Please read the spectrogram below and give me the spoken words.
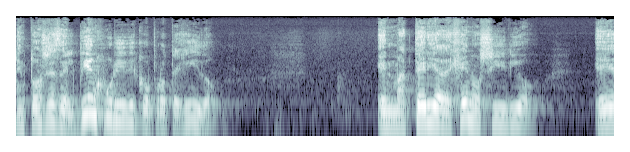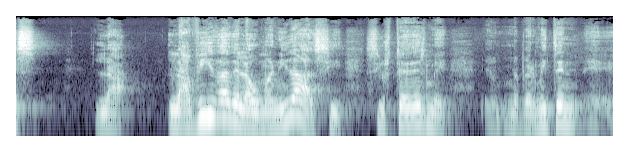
Entonces, el bien jurídico protegido en materia de genocidio es la, vida de la humanidad, si, si ustedes me, me permiten eh,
